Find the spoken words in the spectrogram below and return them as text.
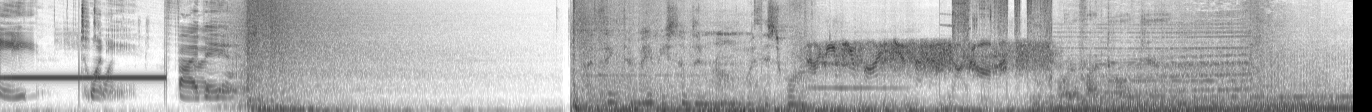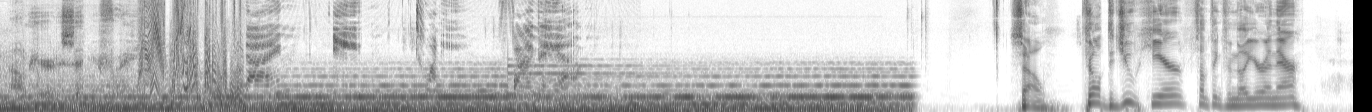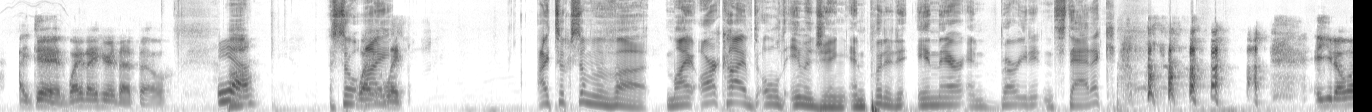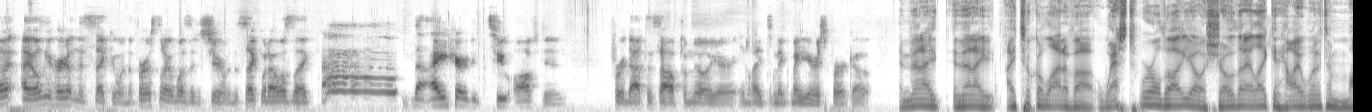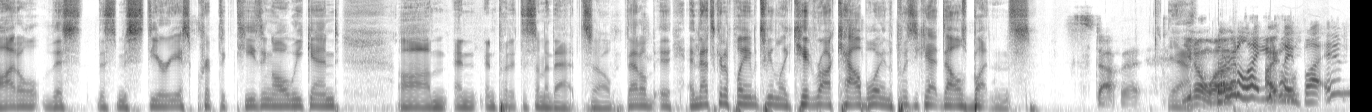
8, 20. 5 a.m. I think there may be something wrong with this world. What if I told you I'm here to set you free. 9, 8, 20, 5 a.m. So, Philip, did you hear something familiar in there? I did. Why did I hear that though? Yeah. So Why, I like, I took some of uh, my archived old imaging and put it in there and buried it in static. and you know what? I only heard it in the second one. The first one I wasn't sure, but the second one I was like, ah, I heard it too often for it not to sound familiar and like to make my ears perk up. And then I and then I, I took a lot of uh, Westworld audio, a show that I like, and how I wanted to model this this mysterious cryptic teasing all weekend, um, and and put it to some of that. So that'll and that's gonna play in between like Kid Rock Cowboy and the Pussycat Dolls buttons. Stop it. Yeah. You know what? They're gonna let you I- play buttons.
